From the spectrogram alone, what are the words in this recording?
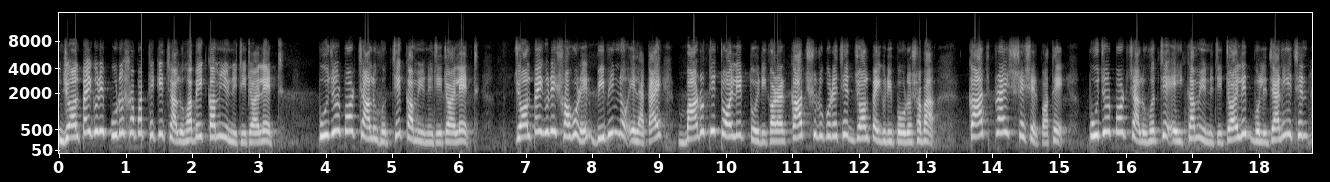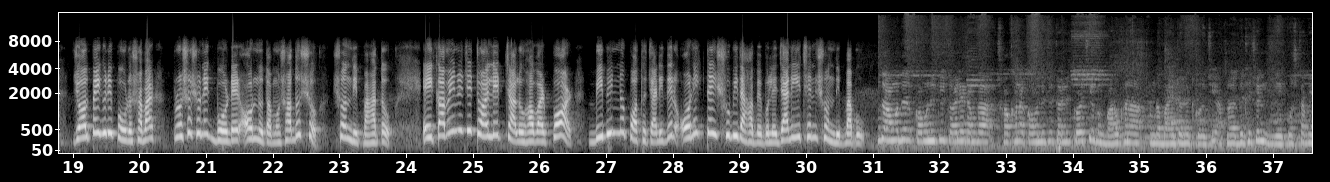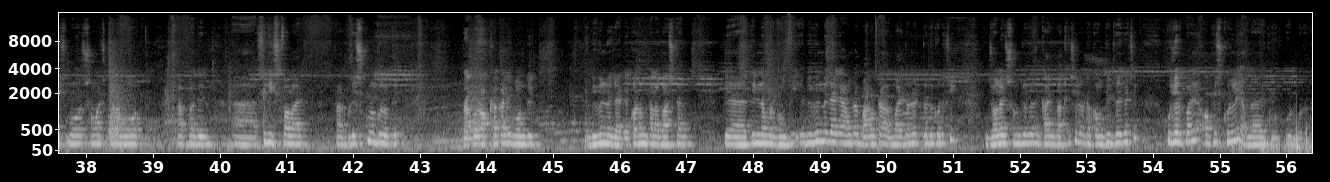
জলপাইগুড়ি পুরসভা থেকে চালু হবে কমিউনিটি টয়লেট। পুজোর পর চালু হচ্ছে কমিউনিটি টয়লেট। জলপাইগুড়ি শহরের বিভিন্ন এলাকায় বারোটি টয়লেট তৈরি করার কাজ শুরু করেছে জলপাইগুড়ি পৌরসভা। কাজ প্রায় শেষের পথে। পুজোর পর চালু হচ্ছে এই কমিউনিটি টয়লেট বলে জানিয়েছেন জলপাইগুড়ি পৌরসভার প্রশাসনিক বোর্ডের অন্যতম সদস্য সন্দীপ মাহাতো। এই কমিউনিটি টয়লেট চালু হওয়ার পর বিভিন্ন পথচারীদের অনেকটাই সুবিধা হবে বলে জানিয়েছেন সন্দীপ বাবু। আমাদের কমিউনিটি টয়লেট আমরা ছখানা কমিউনিটি টয়লেট করেছি এবং বারোখানা আমরা বাই টয়লেট করেছি। আপনারা দেখেছেন যে পোস্ট অফিস মোড় সমাজপাড়া মোড় আপনাদের আহ, শিরিষতলায় তারপরে স্কুলগুলোতে তারপর রক্ষাকালী মন্দির বিভিন্ন জায়গায়, কদমতলা বাস স্ট্যান্ড তিন নম্বর ঘুমটি এই বিভিন্ন জায়গায় আমরা বারোটা বায়োটয়লেট টয়লেট তৈরি করেছি। জলের সংযোগের কাজ বাকি ছিল, ওটা কমপ্লিট হয়ে গেছে। পুজোর পরে অফিস খুললেই আমরা উদ্বোধন।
